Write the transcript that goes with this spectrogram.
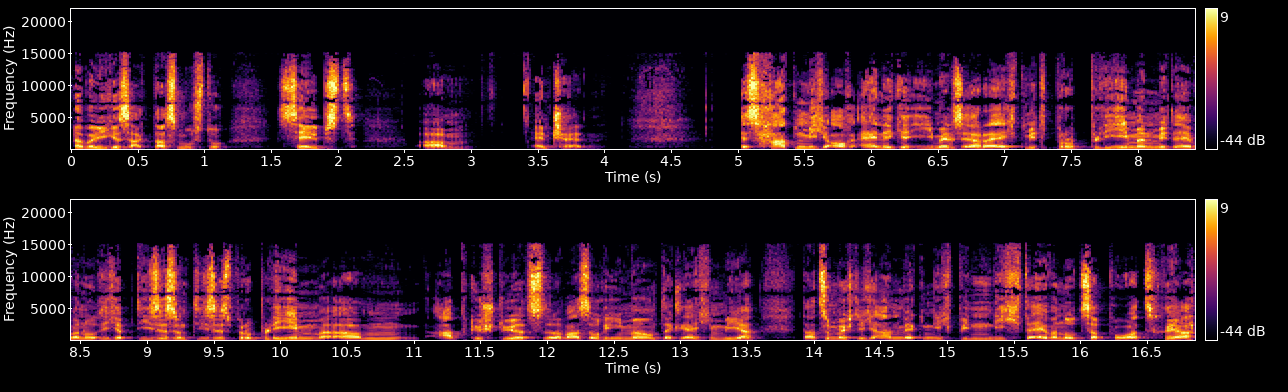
Aber wie gesagt, das musst du selbst ähm, entscheiden. Es hatten mich auch einige E-Mails erreicht mit Problemen mit Evernote. Ich habe dieses und dieses Problem ähm, abgestürzt oder was auch immer und dergleichen mehr. Dazu möchte ich anmerken, ich bin nicht der Evernote Support. Ja,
